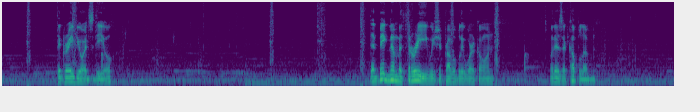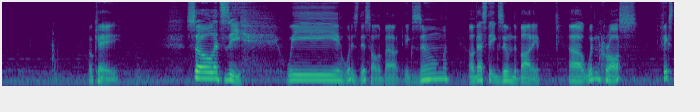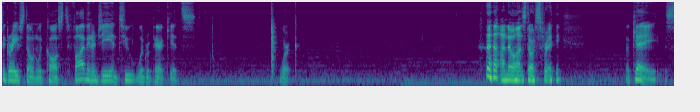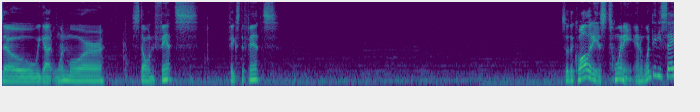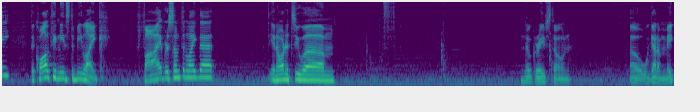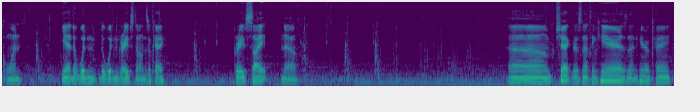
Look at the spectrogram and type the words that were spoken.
the graveyards deal. That big number three we should probably work on. Well, there's a couple of them. Okay. So, let's see. We... What is this all about? Exhume. Oh, that's the exhume the body. Uh, wooden cross. Fix the gravestone would cost 5 energy and 2 wood repair kits. Work. I know on Star Spray. okay, so we got one more stone fence. Fix the fence. So the quality is 20. And what did he say? The quality needs to be like 5 or something like that in order to um no gravestone. Oh, we gotta make one. Yeah, the wooden the wooden gravestones. Okay. Grave site? No. Um, check. There's nothing here. There's nothing here. Okay.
